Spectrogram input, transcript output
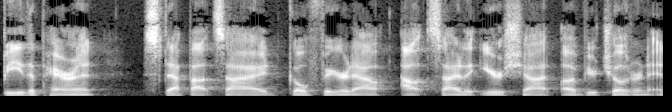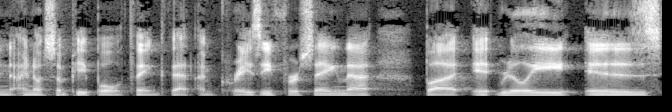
be the parent, step outside, go figure it out outside of the earshot of your children. And I know some people think that I'm crazy for saying that, but it really is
